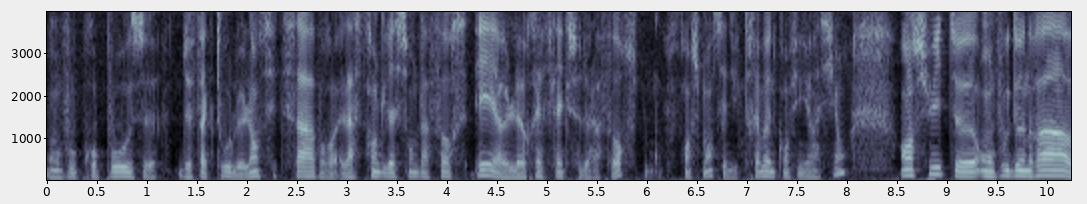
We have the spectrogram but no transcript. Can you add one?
on vous propose de facto le lancer de sabre, la strangulation de la force et le réflexe de la force. Franchement c'est une très bonne configuration. Ensuite on vous donnera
